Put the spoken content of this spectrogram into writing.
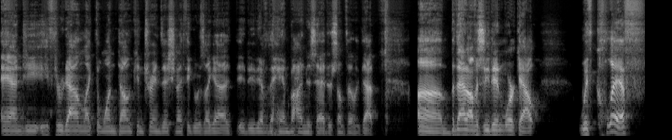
And he, he threw down like the one dunk in transition. I think it was like a, did he have the hand behind his head or something like that? Um, but that obviously didn't work out. With Cliff,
